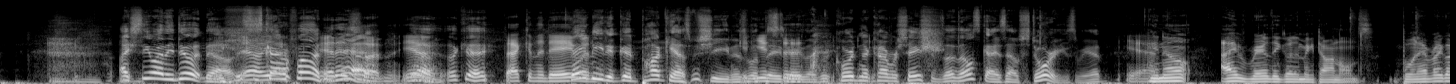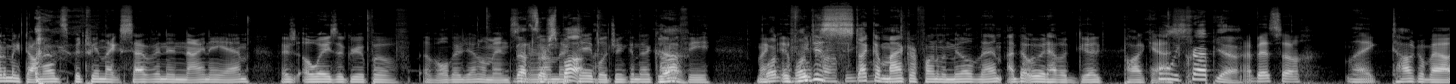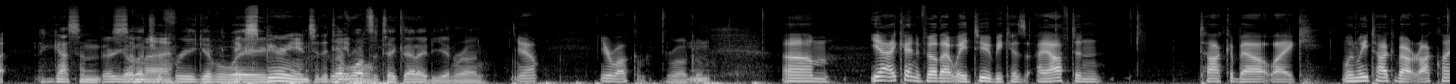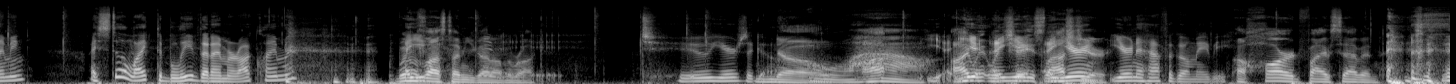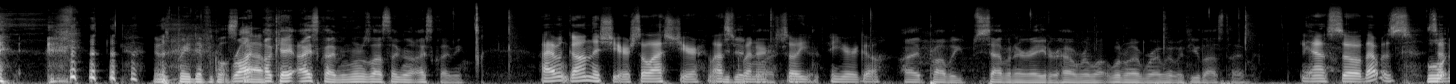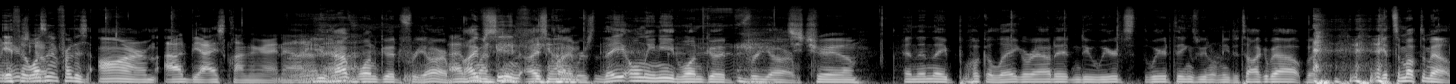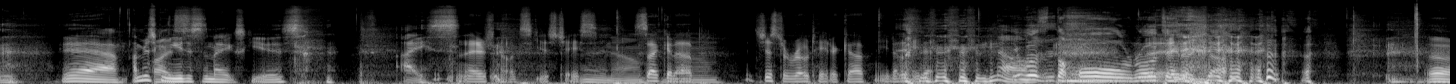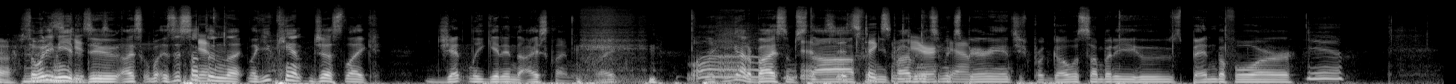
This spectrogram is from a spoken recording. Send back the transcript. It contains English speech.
I see why they do it now. This Yeah, is yeah. kind of fun. It is Yeah. fun. Yeah. Okay. Back in the day, They need a good podcast machine, is what they used do. Like recording their conversations. Those guys have stories, man. yeah, You know, I rarely go to McDonald's, but whenever I go to McDonald's between like 7 and 9 a.m., there's always a group of, of older gentlemen sitting That's their around spot. their table drinking their Yeah. coffee. Like, One- if one we just coffee. stuck a microphone in the middle of them, I bet we would have a good podcast. Holy crap! Yeah. I bet so. Like, talk about, got some, There you go. some That's your uh, free giveaway. experience at the table. Whoever table. wants to take that idea and run, Yeah, you're welcome. you're welcome. Um, yeah, I kind of feel that way too because I often talk about like when we talk about rock climbing. I still like to believe that I'm a rock climber. When was the last time you got on the rock? Two years ago. No. Oh, wow. Yeah, I went with a year, Chase a last year, year. year and a half ago, maybe. A hard five seven. it was pretty difficult Right. stuff. Okay. Ice climbing. When was the last time you went ice climbing? I haven't gone this year, so last year, last did winter, last so okay. a year ago. I probably seven or eight or however long, whenever I went with you last time. Yeah, so that was Well, seven if years it ago. wasn't for this arm, I'd be ice climbing right now. You know? have one good free arm. I have seen ice free arm. climbers. They only need one good free arm, It's true. and then they hook a leg around it and do weird weird things we don't need to talk about. But it gets them up the mountain. Yeah, I'm just gonna Ice. use this as my excuse. Ice. There's no excuse, Chase. I know. Suck it up. Um, It's just a rotator cuff. You don't need it. no. It was the whole rotator cuff. Uh, so what do you need to do? Ice, what- is this something that like you can't just like gently get into ice climbing, right? Like you got to buy some Well, it's- stuff, it's and you some probably gear, need some yeah. experience. You should pro- go with somebody who's been before. Yeah.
